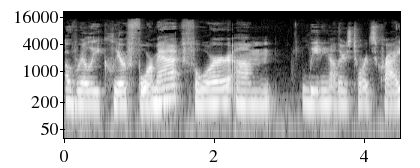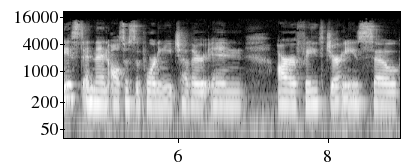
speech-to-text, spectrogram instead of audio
a really clear format for um, leading others towards Christ and then also supporting each other in our faith journeys. So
